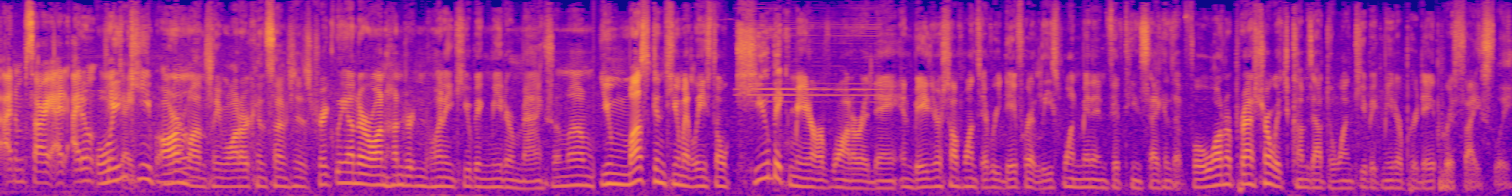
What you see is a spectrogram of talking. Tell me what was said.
I'm sorry. I, I don't. we think I keep our know. monthly water consumption strictly under 120 cubic meter maximum. You must consume at least a cubic meter of water a day and bathe yourself once every day for at least 1 minute and 15 seconds at full water pressure, which comes out to 1 cubic meter per day precisely.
